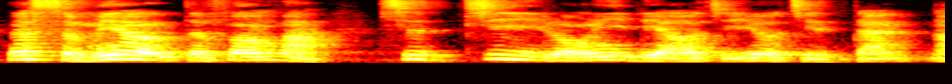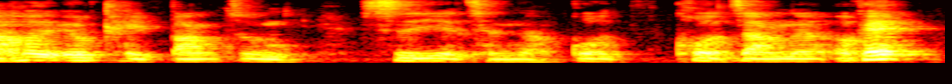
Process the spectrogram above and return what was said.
那什么样的方法是既容易了解又简单，然后又可以帮助你事业成长扩扩张呢？OK，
